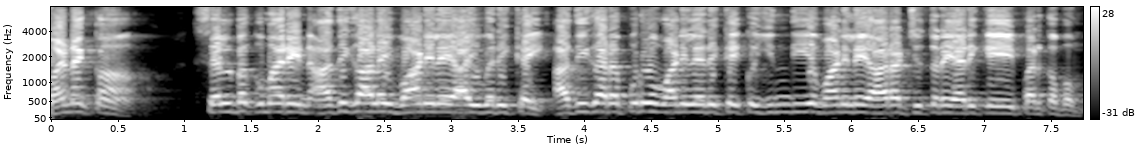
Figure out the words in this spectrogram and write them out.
வணக்கம். செல்வகுமாரின் அதிகாலை வானிலை ஆய்வறிக்கை அதிகாரப்பூர்வ வானிலை அறிக்கைக்கு இந்திய வானிலை ஆராய்ச்சித்துறை அறிக்கையை பார்க்கவும்.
